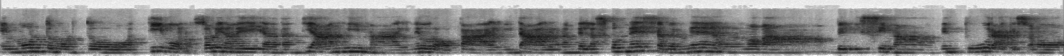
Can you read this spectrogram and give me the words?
è molto molto attivo non solo in America da tanti anni, ma in Europa e in Italia. Una bella scommessa per me, una nuova bellissima avventura che sono,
